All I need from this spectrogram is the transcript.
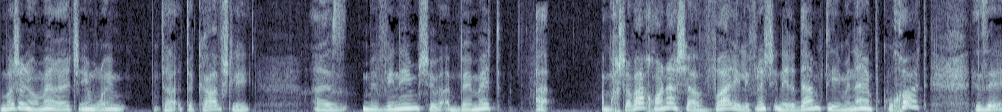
מה שאני אומרת, שאם רואים את הקרב שלי, אז מבינים שבאמת, המחשבה האחרונה שעברה לי לפני שנרדמתי עם עיניים פקוחות, זה,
